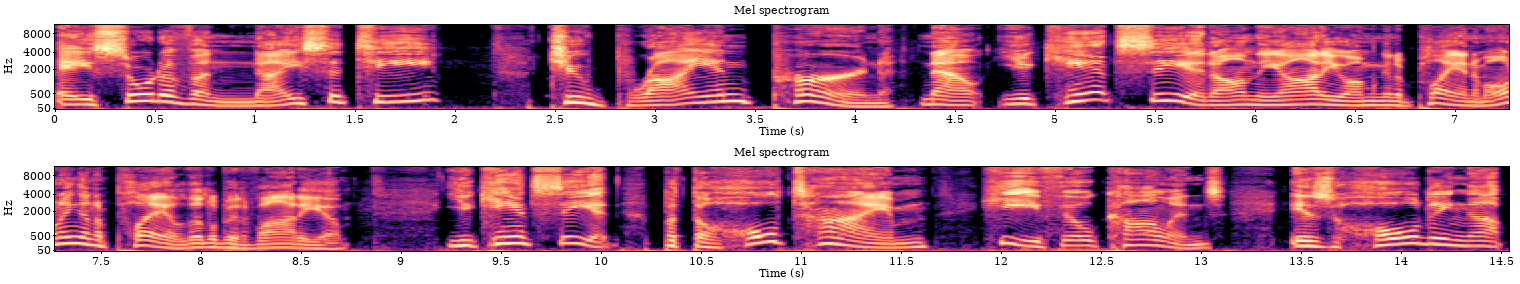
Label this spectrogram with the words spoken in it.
a sort of a nicety to Brian Pern. Now, you can't see it on the audio I'm going to play, and I'm only going to play a little bit of audio. You can't see it, but the whole time he, Phil Collins, is holding up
